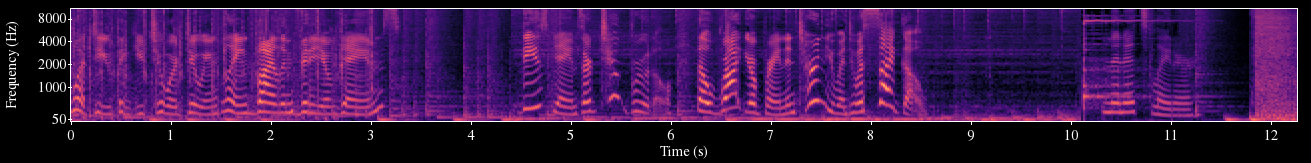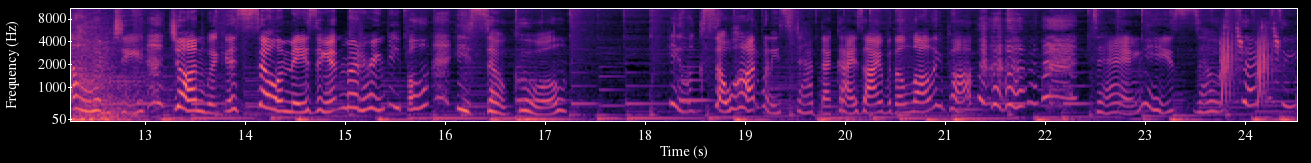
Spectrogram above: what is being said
what do you think you two are doing playing violent video games? These games are too brutal. They'll rot your brain and turn you into a psycho. Minutes later. OMG, John Wick is so amazing at murdering people. He's so cool. He looks so hot when he stabbed that guy's eye with a lollipop. Dang, he's so sexy.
